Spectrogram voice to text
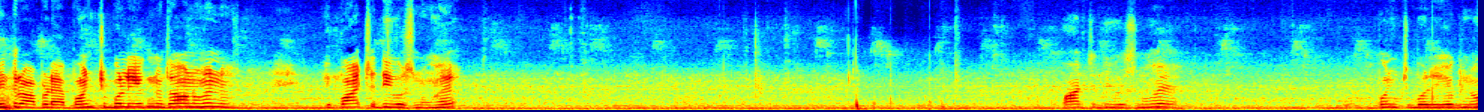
મિત્રો આપણે પંચ બોલી યજ્ઞ કરવાનો છે ને એ 5 દિવસનો છે 5 દિવસનો છે પંચ બોલી યજ્ઞનો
